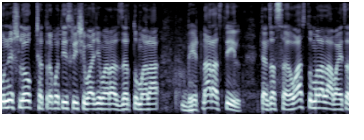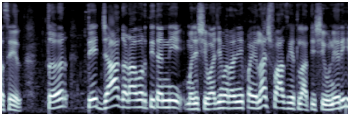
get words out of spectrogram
पुण्यश्लोक छत्रपती श्री शिवाजी महाराज जर तुम्हाला भेटणार असतील त्यांचा सहवास तुम्हाला लाभायचा असेल तर ते ज्या गडावरती त्यांनी म्हणजे शिवाजी महाराजांनी पहिला श्वास घेतला ती शिवनेरी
